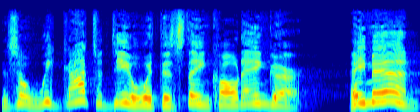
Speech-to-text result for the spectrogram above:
and so we got to deal with this thing called anger. Amen.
